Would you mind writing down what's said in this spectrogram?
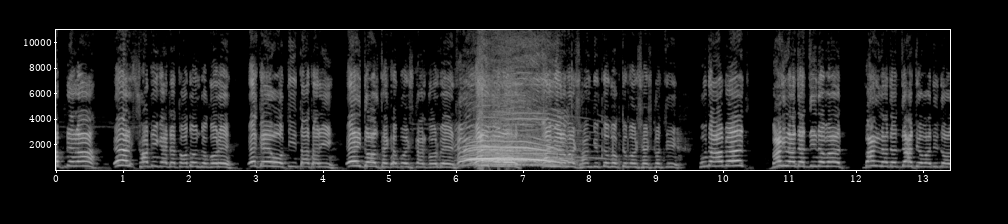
আপনারা এর সঠিক একটা তদন্ত করে একে অতি তাড়াতাড়ি এই দল থেকে বহিষ্কার করবেন। আমি আমার সংক্ষিপ্ত বক্তব্য শেষ করছি। খুদা হাফেজ, বাংলাদেশ জিন্দাবাদ, বাংলাদেশ জাতীয়বাদী দল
